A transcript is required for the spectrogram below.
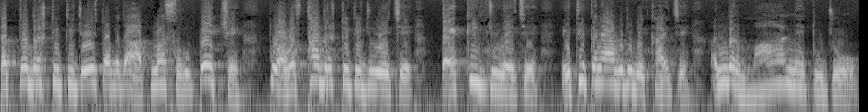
તત્વ દ્રષ્ટિથી જોઈશ તો આ બધા આત્મા સ્વરૂપે જ છે. તું અવસ્થા દ્રષ્ટિથી જુએ છે, પેકિંગ જુએ છે, એથી તને આ બધું દેખાય છે. અંદર માલ ને તું જો.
